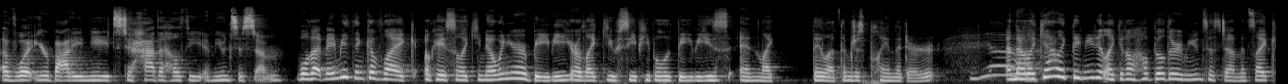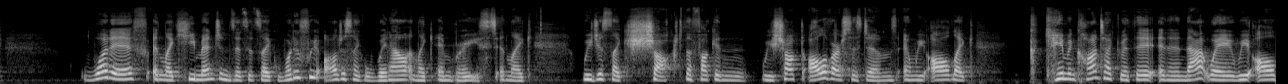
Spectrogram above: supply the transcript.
of what your body needs to have a healthy immune system. Well, that made me think of like, okay, so like, you know, when you're a baby or like you see people with babies and like they let them just play in the dirt. Yeah. And they're like, yeah, like they need it. Like it'll help build their immune system. It's like, what if and like he mentions this it's like what if we all just like went out and like embraced and like we just like shocked the fucking we shocked all of our systems and we all like came in contact with it and in that way we all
